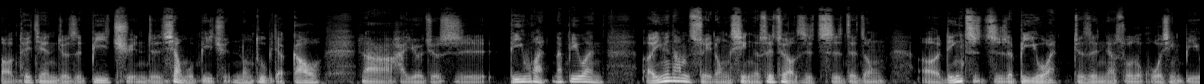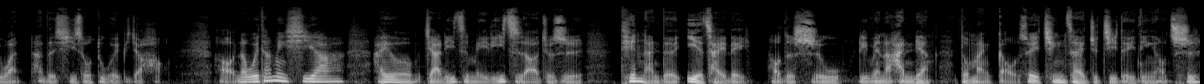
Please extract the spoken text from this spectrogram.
哦，推荐就是 B 群，就是酵母 B 群浓度比较高，那还有就是 B one，那 B one 呃，因为它们水溶性的，所以最好是吃这种呃零脂质的 B one，就是人家说的活性 B one，它的吸收度会比较好。好，那维他命 C 啊，还有钾离子、镁离子啊，就是天然的叶菜类好的食物里面的含量都蛮高，所以青菜就记得一定要吃。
